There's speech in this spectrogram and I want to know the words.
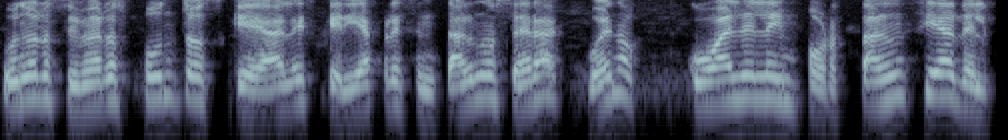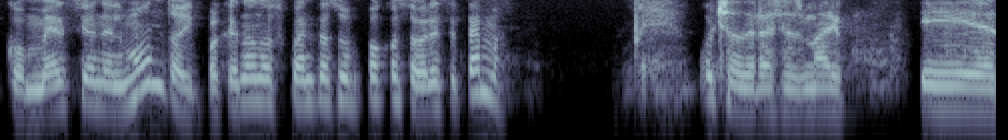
uno de los primeros puntos que Alex quería presentarnos era, bueno, ¿cuál es la importancia del comercio en el mundo? ¿Y por qué no nos cuentas un poco sobre ese tema? Muchas gracias, Mario. Eh,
